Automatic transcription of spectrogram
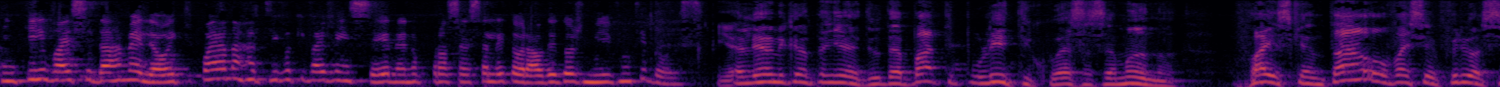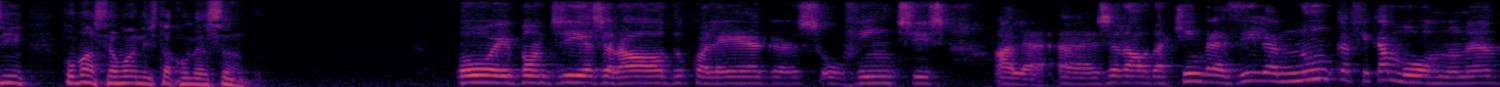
em quem vai se dar melhor e qual é a narrativa que vai vencer né, no processo eleitoral de 2022. E Eliane Cantanhede, o debate político essa semana vai esquentar ou vai ser frio assim como a semana está começando? Oi, bom dia, Geraldo, colegas, ouvintes. Olha, uh, Geraldo, aqui em Brasília nunca fica morno, né?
